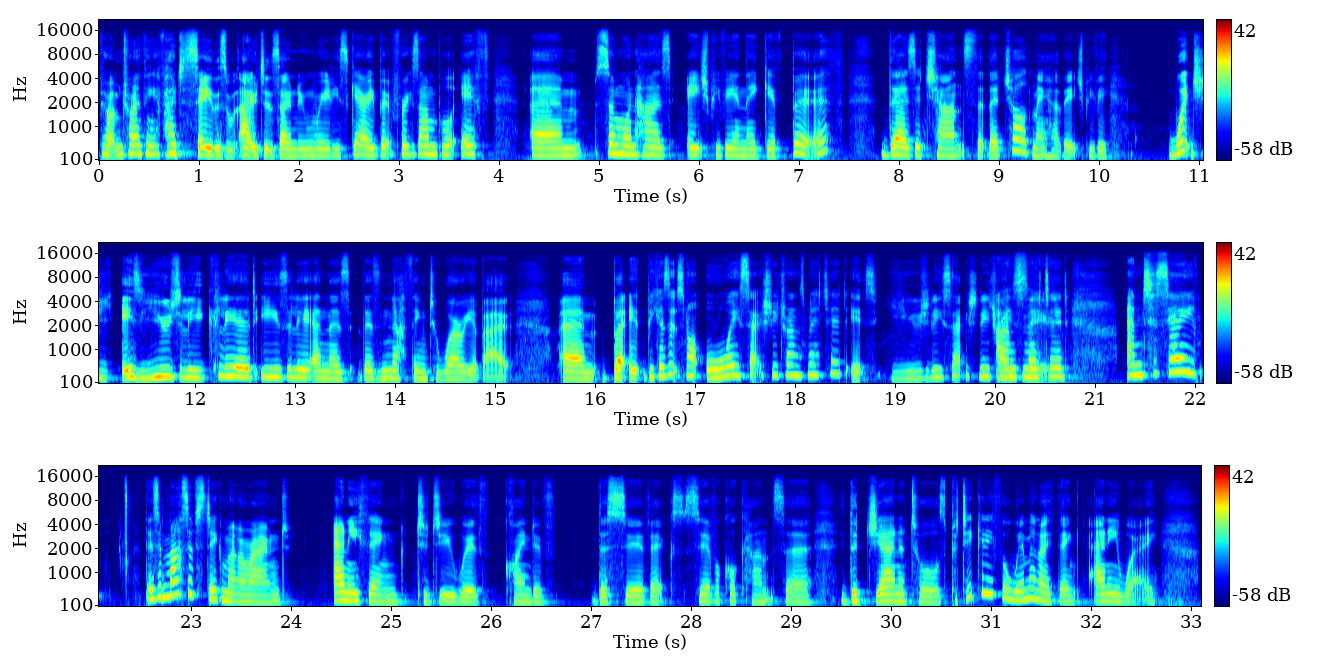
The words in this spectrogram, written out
I'm trying to think of how to say this without it sounding really scary. But for example, if um, someone has HPV and they give birth, there's a chance that their child may have HPV, which is usually cleared easily, and there's there's nothing to worry about. Um, but it, because it's not always sexually transmitted, it's usually sexually transmitted. And to say there's a massive stigma around anything to do with kind of the cervix, cervical cancer, the genitals, particularly for women, I think, anyway.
